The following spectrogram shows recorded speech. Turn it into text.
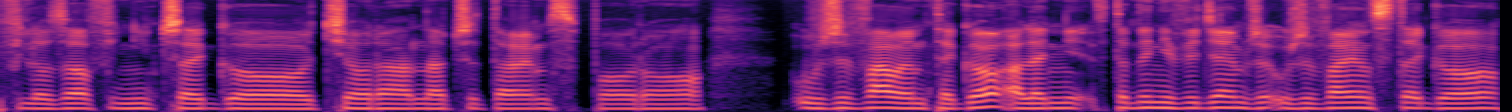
filozofii, niczego, Ciorana czytałem sporo, używałem tego, ale nie, wtedy nie wiedziałem, że używając tego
